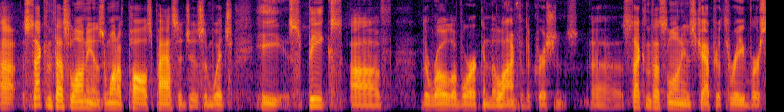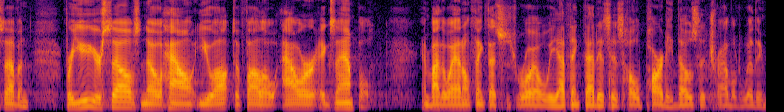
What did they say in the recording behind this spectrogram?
Uh, Second Thessalonians, one of Paul's passages in which he speaks of the role of work in the life of the Christians. Uh, Second Thessalonians chapter three, verse seven. For you yourselves know how you ought to follow our example. And by the way, I don't think that's just royal we. I think that is his whole party, those that traveled with him.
